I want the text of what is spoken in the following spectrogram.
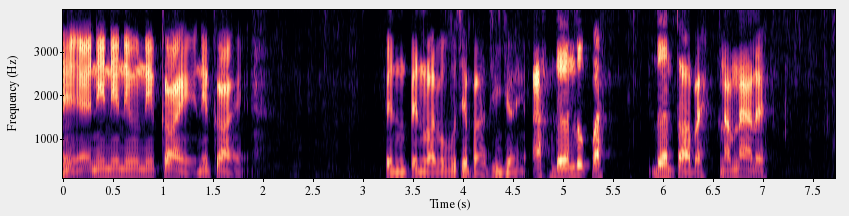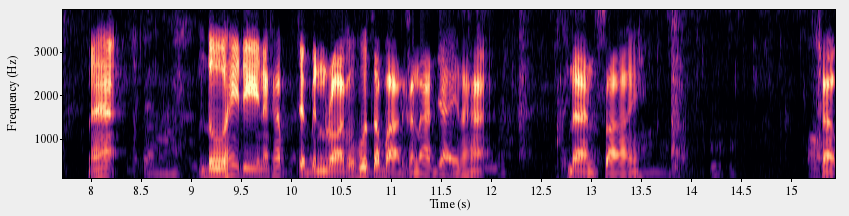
นี่อันนี้นิ้วนิ้วนิ้วก้อยนิ้วก้อย เป็นเป็นรอยพระพุทธบาทที่ใหญ่อะเดินลุกไปเดินต่อไปนำหน้าเลย นะฮะดูให้ดีนะครับ จะเป็นรอยพระพุทธบาทขนาดใหญ่นะฮะด้านซ้าย ครับ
